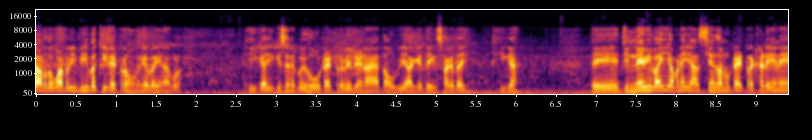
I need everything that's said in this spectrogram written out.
ਘੱਟ ਤੋਂ ਘੱਟ ਵੀ 20 25 ਟਰੈਕਟਰ ਹੋਣਗੇ ਬਾਈ ਇਹਨਾਂ ਕੋਲ। ਠੀਕ ਹੈ ਜੀ, ਕਿਸੇ ਨੇ ਕੋਈ ਹੋਰ ਟਰੈਕਟਰ ਵੀ ਲੈਣਾ ਹੈ ਤਾਂ ਉਹ ਵੀ ਆ ਕੇ ਦੇਖ ਸਕਦਾ ਜੀ, ਠੀਕ ਹੈ। ਤੇ ਜਿੰਨੇ ਵੀ ਬਾਈ ਆਪਣੇ ਏਜੰਸੀਆਂ ਸਾਨੂੰ ਟਰੈਕਟਰ ਖੜੇ ਨੇ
